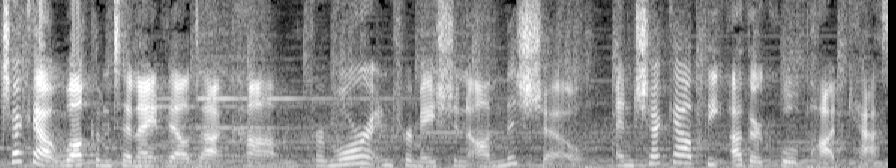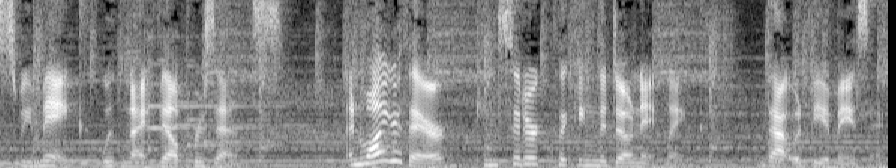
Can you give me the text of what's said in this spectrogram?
Check out welcometonightvale.com for more information on this show and check out the other cool podcasts we make with Night Vale Presents. And while you're there, consider clicking the donate link. That would be amazing.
